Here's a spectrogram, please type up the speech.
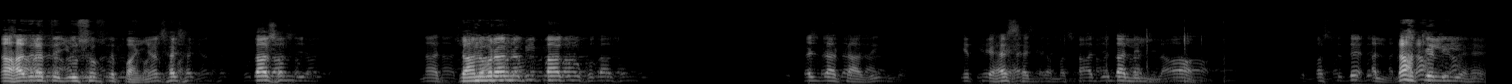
نہ حضرت یوسف کے پائیاں سچ خدا سمجھا نہ جانور نبی پاک نو خدا سمجھا سجدہ تعظیم۔ اتنے ہے سجدہ مساجدہ للہ۔ کہ مسجد اللہ کے لیے ہے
